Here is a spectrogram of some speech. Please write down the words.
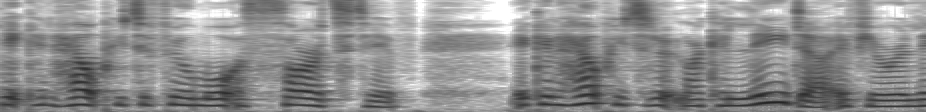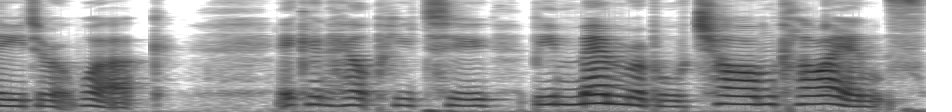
It can help you to feel more authoritative. It can help you to look like a leader if you're a leader at work. It can help you to be memorable, charm clients,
